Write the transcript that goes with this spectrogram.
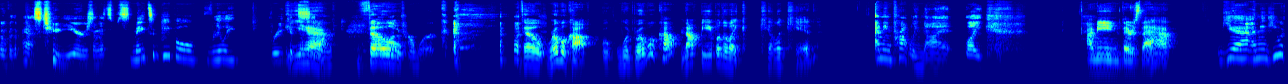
over the past two years, and it's made some people really reconsider a lot of her work. though RoboCop would RoboCop not be able to like kill a kid? I mean, probably not. Like, I mean, there's that. yeah, I mean, he would.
